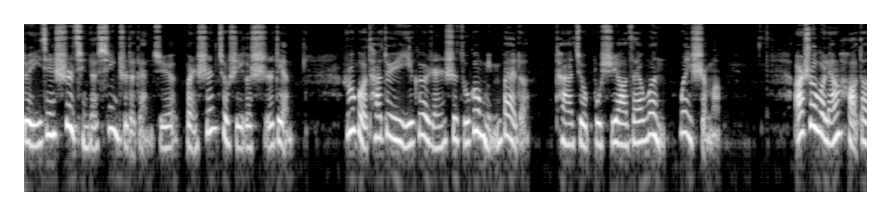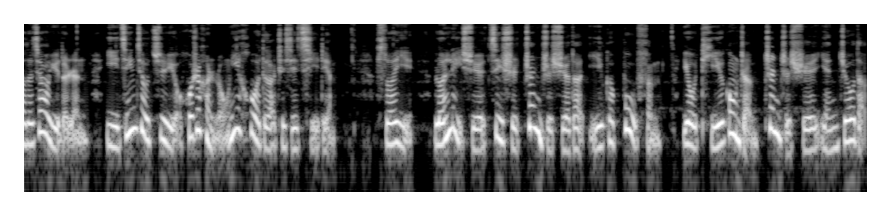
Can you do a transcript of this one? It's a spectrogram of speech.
对一件事情的性质的感觉本身就是一个实点。如果他对于一个人是足够明白的，他就不需要再问为什么。而受过良好道德教育的人，已经就具有或是很容易获得这些起点。所以，伦理学既是政治学的一个部分，又提供着政治学研究的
